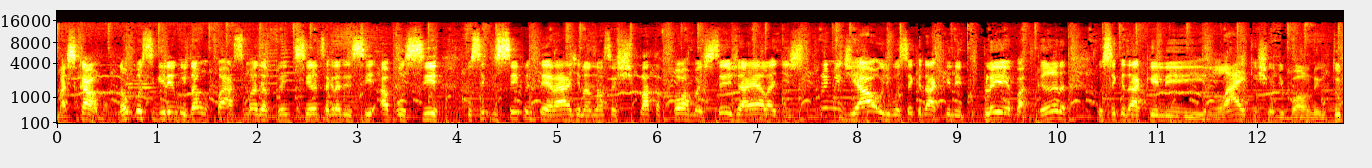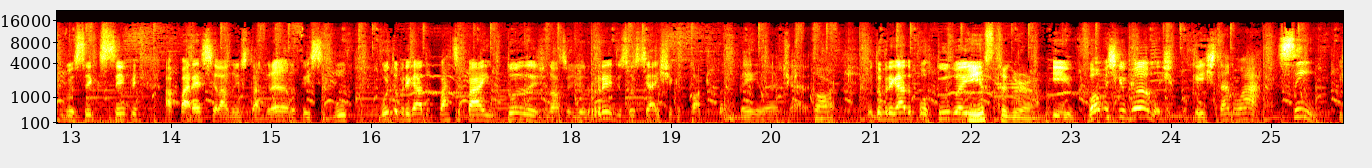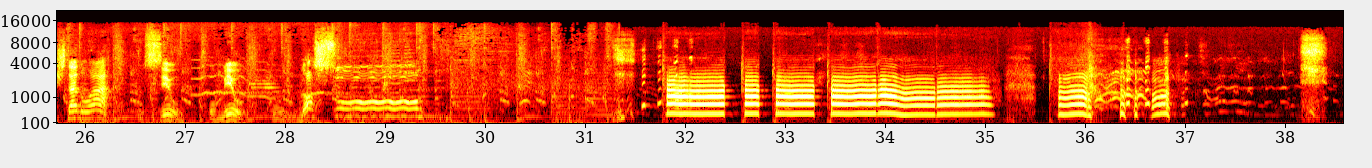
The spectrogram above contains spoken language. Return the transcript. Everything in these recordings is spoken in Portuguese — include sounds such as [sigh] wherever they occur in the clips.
Mas calma, não conseguiremos dar um passo mais à frente sem antes agradecer a você, você que sempre interage nas nossas plataformas, seja ela de streaming de áudio, você que dá aquele play bacana, você que dá aquele like show de bola no YouTube, você que sempre aparece lá no Instagram, no Facebook. Muito obrigado por participar em todas as nossas redes sociais, TikTok também, né, cara? Toque. Muito obrigado por tudo aí. Instagram. E vamos que vamos, porque está no ar. Sim, está no ar. O seu, o meu, o nosso.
